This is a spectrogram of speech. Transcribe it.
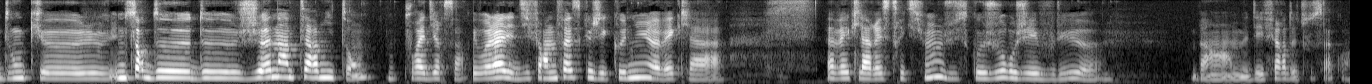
Donc euh, une sorte de, de, jeûne intermittent, on pourrait dire ça. Et voilà les différentes phases que j'ai connues avec la, avec la restriction jusqu'au jour où j'ai voulu euh, ben, me défaire de tout ça. quoi.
